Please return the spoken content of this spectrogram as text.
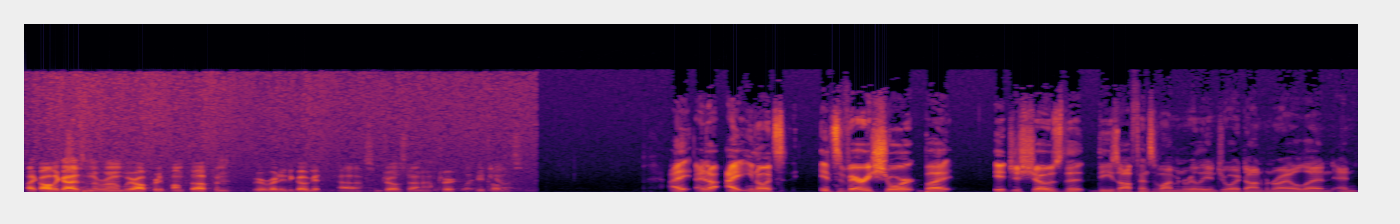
like all the guys in the room, we were all pretty pumped up, and we were ready to go get uh, some drills done after he told us. I, I, I, you know, it's it's very short, but it just shows that these offensive linemen really enjoy Donovan Raiola, and and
